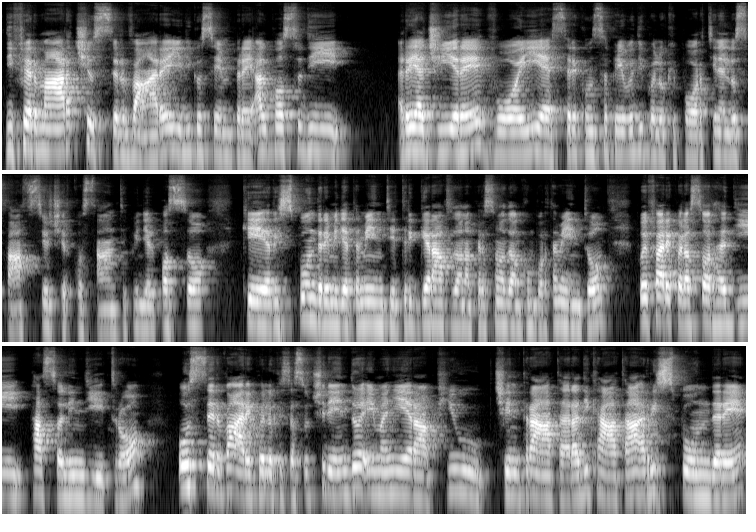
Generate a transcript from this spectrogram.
di fermarci, osservare, io dico sempre, al posto di reagire, vuoi essere consapevole di quello che porti nello spazio circostante, quindi al posto che rispondere immediatamente triggerato da una persona o da un comportamento, puoi fare quella sorta di passo all'indietro, osservare quello che sta succedendo e in maniera più centrata, radicata, rispondere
